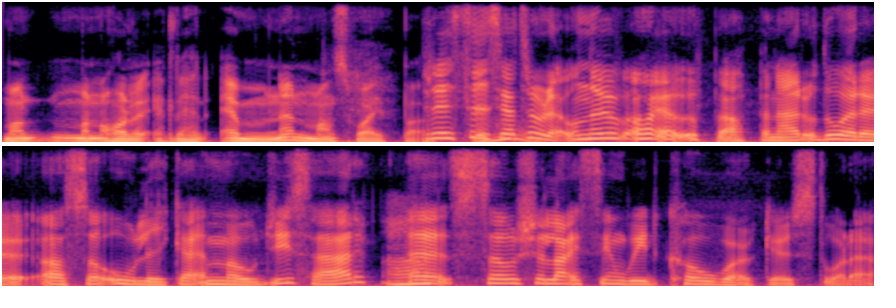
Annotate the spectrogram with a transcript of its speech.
man, man har ett, ämnen man swipar. Precis, jag tror det. Och nu har jag uppe appen här och då är det alltså olika emojis här. Ja. Eh, socializing with coworkers står det.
